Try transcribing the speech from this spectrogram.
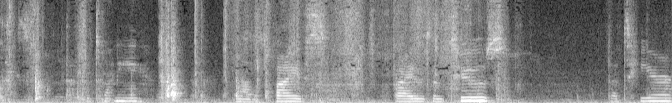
Nice. That's a 20. Now the fives, fives and twos. That's here.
